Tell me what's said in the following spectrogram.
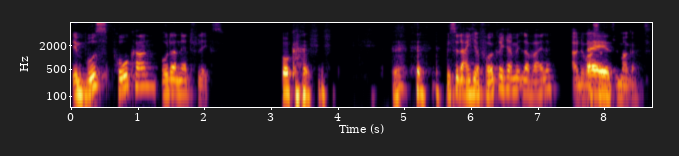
Im Bus pokern oder Netflix? Pokern. Bist du da eigentlich erfolgreicher mittlerweile? Aber du warst Ey, ja nicht immer ganz.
